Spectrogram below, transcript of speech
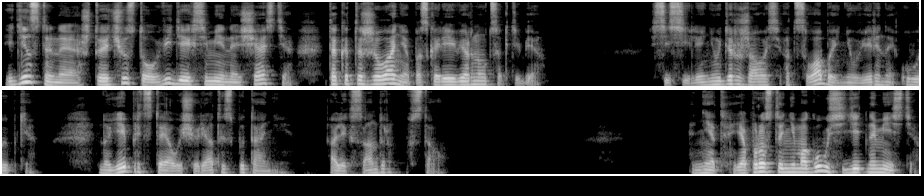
Единственное, что я чувствовал, видя их семейное счастье, так это желание поскорее вернуться к тебе. Сесилия не удержалась от слабой, неуверенной улыбки. Но ей предстоял еще ряд испытаний. Александр встал. «Нет, я просто не могу усидеть на месте.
